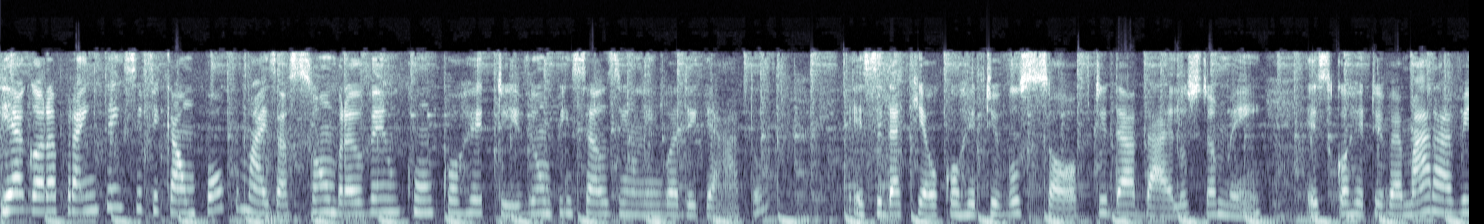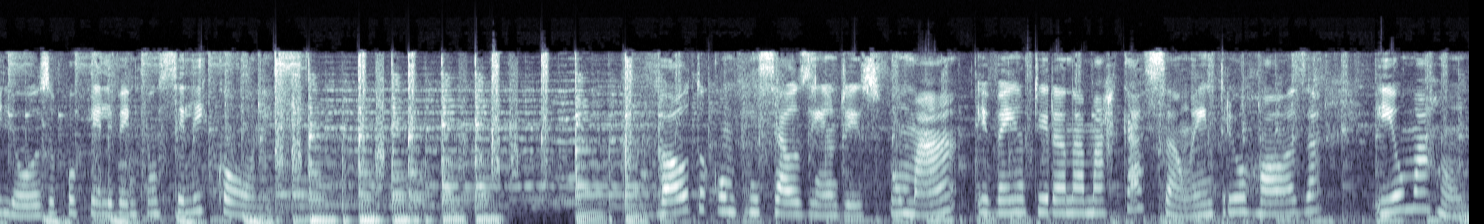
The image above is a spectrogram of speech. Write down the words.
E agora, para intensificar um pouco mais a sombra, eu venho com o corretivo, um pincelzinho língua de gato. Esse daqui é o corretivo soft da Dylos também. Esse corretivo é maravilhoso porque ele vem com silicone. Volto com um pincelzinho de esfumar e venho tirando a marcação entre o rosa e o marrom.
